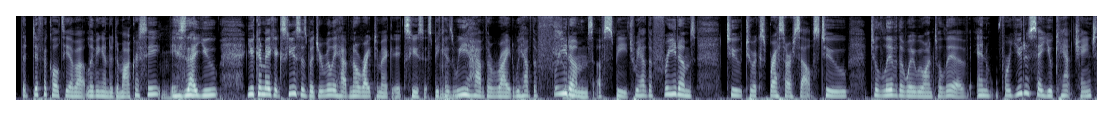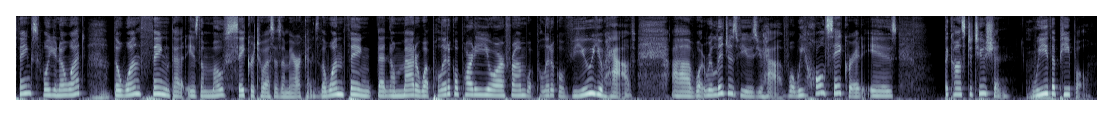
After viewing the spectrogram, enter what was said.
the difficulty about living in a democracy mm-hmm. is that you you can make excuses but you really have no right to make excuses because mm-hmm. we have the right we have the freedoms of speech. We have the freedoms to to express ourselves to to live the way we want to live. And for you to say you can't change things well you know what? Mm-hmm. The one thing that is the most sacred to us as Americans the one thing that no matter what political party you are from what political view you have uh, what religious views you have what we hold sacred is the Constitution, we mm-hmm. the people,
